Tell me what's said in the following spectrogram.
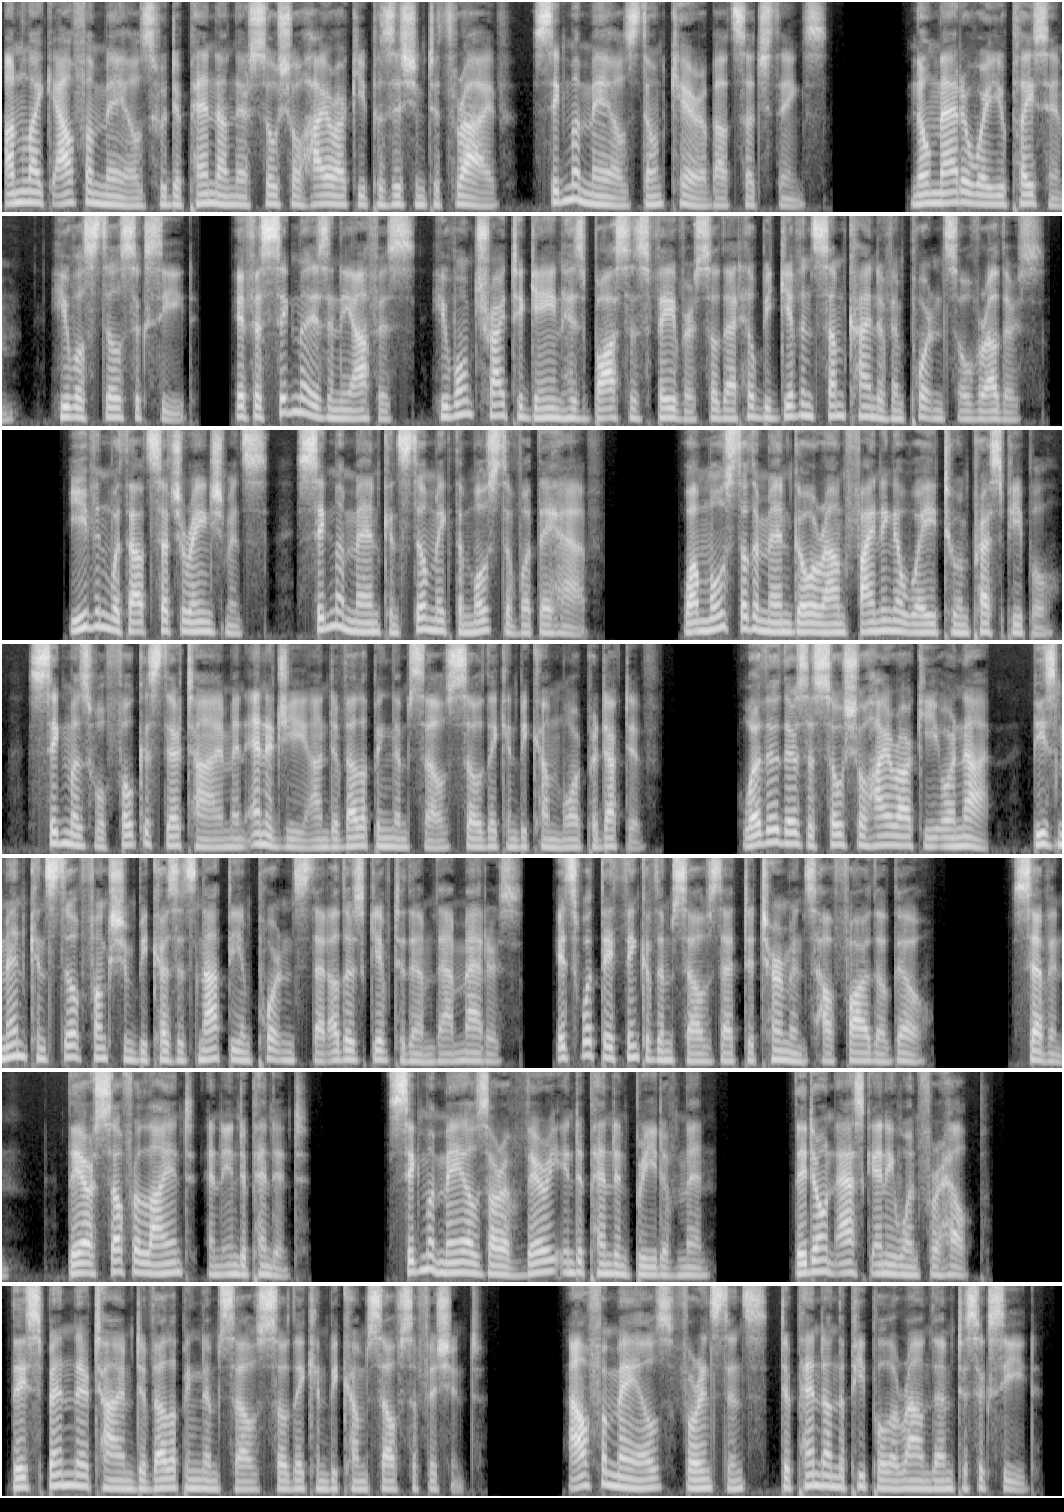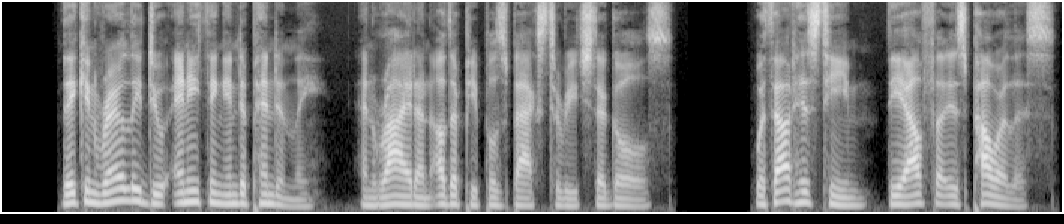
Unlike alpha males who depend on their social hierarchy position to thrive, Sigma males don't care about such things. No matter where you place him, he will still succeed. If a Sigma is in the office, he won't try to gain his boss's favor so that he'll be given some kind of importance over others. Even without such arrangements, Sigma men can still make the most of what they have. While most other men go around finding a way to impress people, Sigmas will focus their time and energy on developing themselves so they can become more productive. Whether there's a social hierarchy or not, these men can still function because it's not the importance that others give to them that matters. It's what they think of themselves that determines how far they'll go. 7. They are self reliant and independent. Sigma males are a very independent breed of men. They don't ask anyone for help. They spend their time developing themselves so they can become self sufficient. Alpha males, for instance, depend on the people around them to succeed. They can rarely do anything independently, and ride on other people's backs to reach their goals. Without his team, the Alpha is powerless.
